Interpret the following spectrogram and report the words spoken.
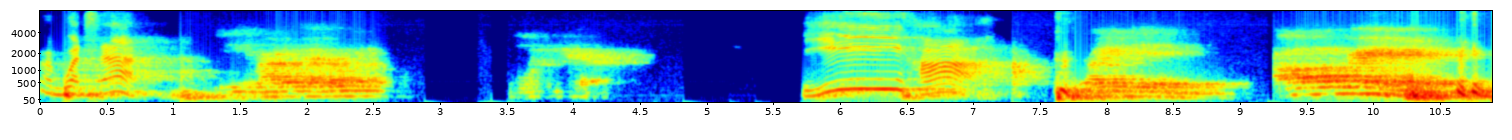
Uh, What's that? Yeehaw! Right in. All right.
